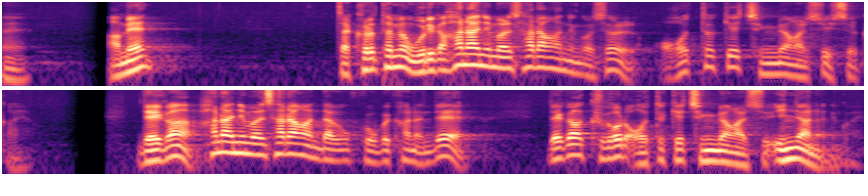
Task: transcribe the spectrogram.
네. 아멘. 자, 그렇다면 우리가 하나님을 사랑하는 것을 어떻게 증명할 수 있을까요? 내가 하나님을 사랑한다고 고백하는데 내가 그걸 어떻게 증명할 수 있냐는 거예요.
